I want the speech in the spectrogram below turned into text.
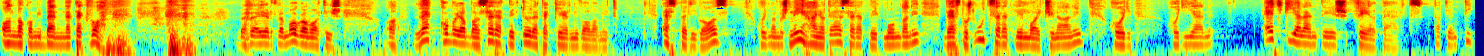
annak, ami bennetek van. Beleértve magamat is. A legkomolyabban szeretnék tőletek kérni valamit. Ez pedig az, hogy már most néhányat el szeretnék mondani, de ezt most úgy szeretném majd csinálni, hogy, hogy ilyen egy kijelentés fél perc. Tehát ilyen tik,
